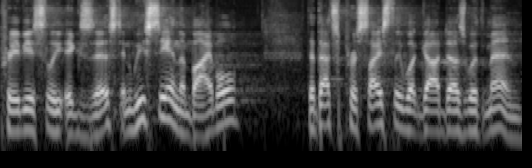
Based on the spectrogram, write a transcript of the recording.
previously exist. And we see in the Bible that that's precisely what God does with men.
